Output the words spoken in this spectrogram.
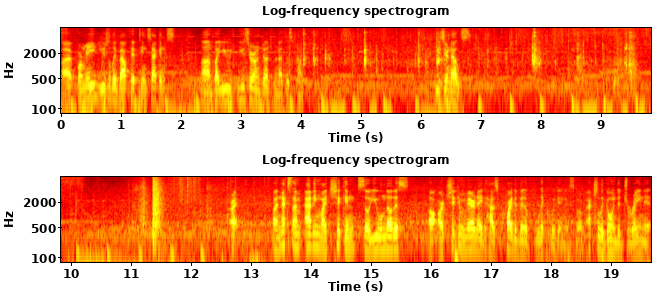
Uh, for me, usually about 15 seconds, uh, but you use your own judgment at this point. Use your nose. All right, uh, next I'm adding my chicken. So you will notice uh, our chicken marinade has quite a bit of liquid in it. So I'm actually going to drain it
